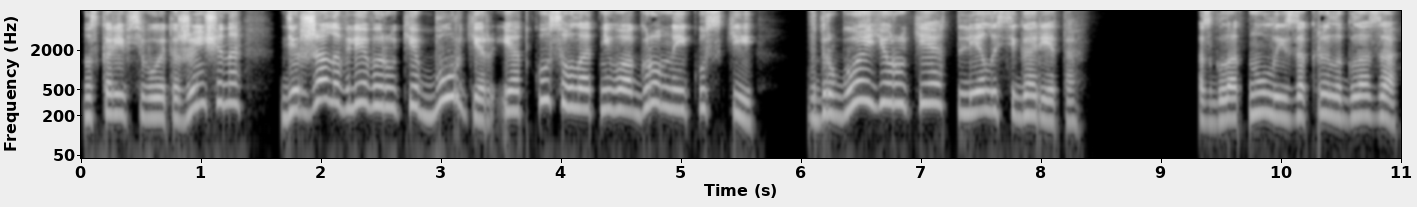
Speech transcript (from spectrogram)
но, скорее всего, эта женщина, держала в левой руке бургер и откусывала от него огромные куски. В другой ее руке тлела сигарета. Сглотнула и закрыла глаза.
